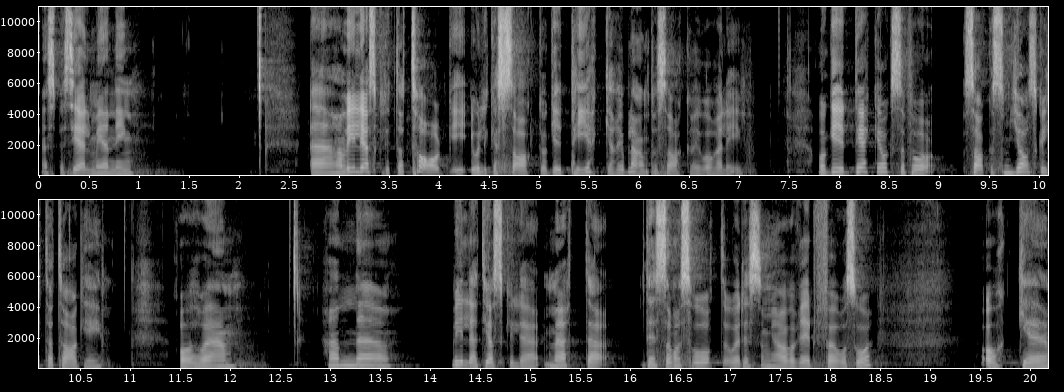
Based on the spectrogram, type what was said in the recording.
en speciell mening. Eh, han ville jag skulle ta tag i olika saker. Gud pekar ibland på saker i våra liv. Och Gud pekar också på saker som jag skulle ta tag i. Och eh, han eh, ville att jag skulle möta det som var svårt och det som jag var rädd för och så. Och eh,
